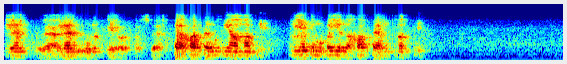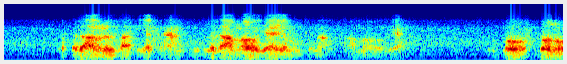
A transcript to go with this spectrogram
غیر غیر کے روپی عامہ لیے کہ مقید خاص ہے مطلق تداول مطلق عامہ ہو گیا یا ممکنہ عامہ ہو گیا وہ دونوں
